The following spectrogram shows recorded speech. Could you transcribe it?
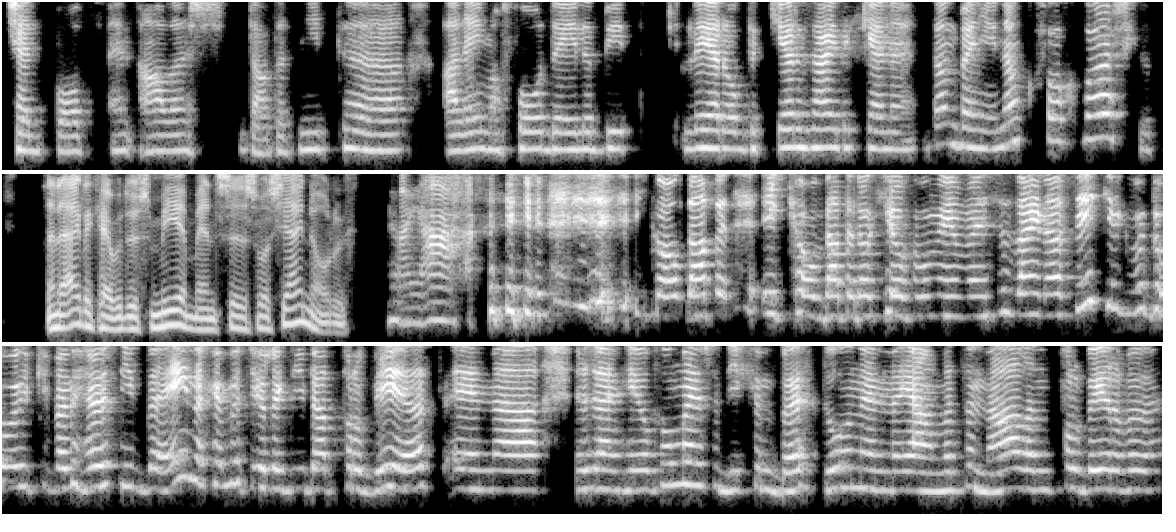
chatbots en alles, dat het niet alleen maar voordelen biedt. Leer ook de keerzijde kennen. Dan ben je in elk geval gewaarschuwd. En eigenlijk hebben dus meer mensen zoals jij nodig. Nou ja, ik, hoop dat er, ik hoop dat er nog heel veel meer mensen zijn als ik. Ik bedoel, ik ben heus niet de enige natuurlijk die dat probeert. En uh, er zijn heel veel mensen die hun best doen. En uh, ja, met z'n allen proberen we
